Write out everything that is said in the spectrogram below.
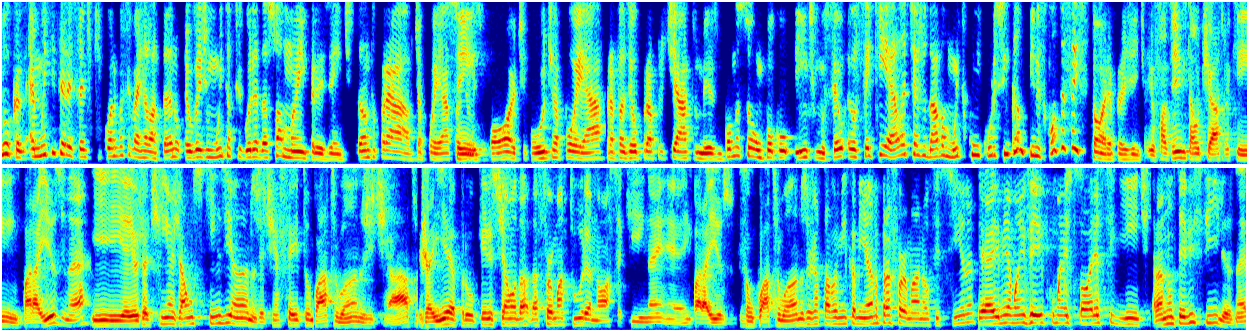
Lucas, é muito interessante que quando você vai relatando, eu vejo muita figura da sua mãe presente, tanto para te apoiar a fazer o esporte, ou te apoiar para fazer o próprio teatro mesmo. Como eu sou um pouco íntimo seu, eu sei que ela te ajudava muito com o curso em Campinas. Conta essa história pra gente. Eu fazia então o teatro aqui em Paraíso, né? E eu já tinha já uns 15 anos, já tinha feito quatro anos de teatro, já ia pro que eles chamam da, da formatura nossa aqui, né, é, em Paraíso. São quatro anos, eu já estava me encaminhando para formar na oficina. E aí minha mãe veio com uma história seguinte: ela não teve filhas, né?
